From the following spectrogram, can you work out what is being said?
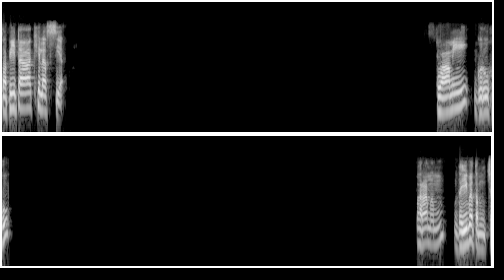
तपिताखिल स्वामी गुरु ಪರಮಂ ದೈವತಂ ಚ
